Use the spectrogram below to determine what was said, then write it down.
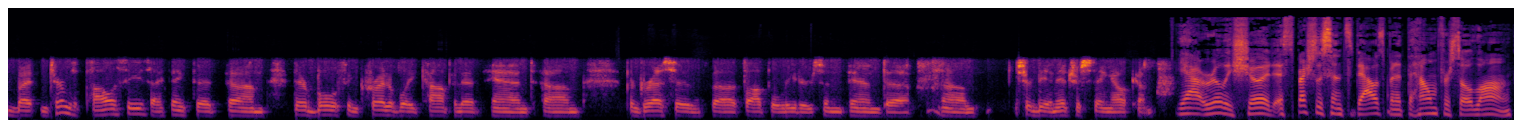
But in terms of policies, I think that um, they're both incredibly competent and um, progressive, uh, thoughtful leaders, and, and uh, um, should be an interesting outcome. Yeah, it really should, especially since Dow's been at the helm for so long.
